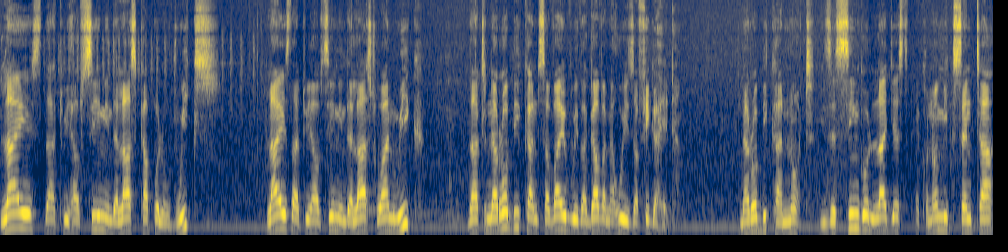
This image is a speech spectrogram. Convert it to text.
Lies that we have seen in the last couple of weeks, lies that we have seen in the last one week, that Nairobi can survive with a governor who is a figurehead. Nairobi cannot. It's the single largest economic center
